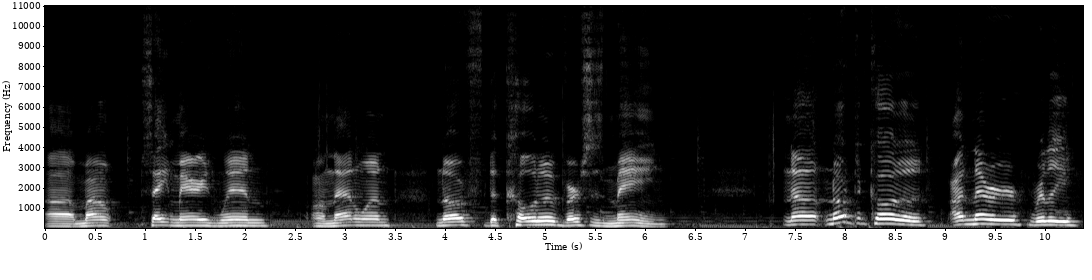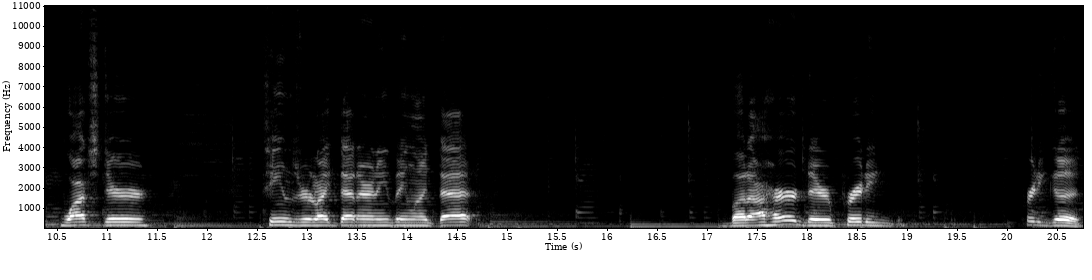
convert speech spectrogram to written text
Uh, Mount St. Mary's win on that one. North Dakota versus Maine. Now, North Dakota, I never really watched their teams or like that or anything like that. But I heard they're pretty pretty good.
